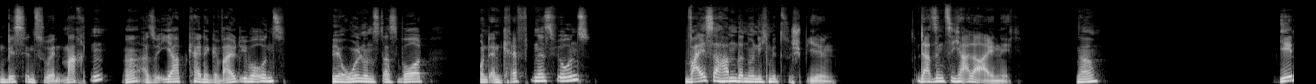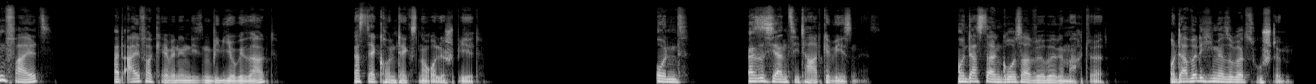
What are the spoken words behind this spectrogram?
ein bisschen zu entmachten. Ne? Also ihr habt keine Gewalt über uns, wir holen uns das Wort und entkräften es für uns. Weiße haben da nur nicht mitzuspielen. Da sind sich alle einig. Ne? Jedenfalls hat Alpha Kevin in diesem Video gesagt, dass der Kontext eine Rolle spielt. Und dass es ja ein Zitat gewesen ist. Und dass da ein großer Wirbel gemacht wird. Und da würde ich ihm ja sogar zustimmen.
